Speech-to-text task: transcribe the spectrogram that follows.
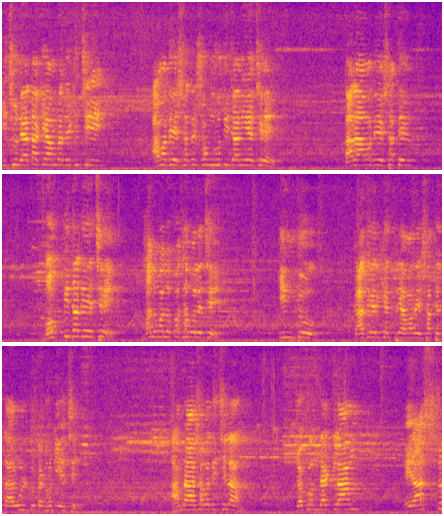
কিছু নেতাকে আমরা দেখেছি আমাদের সাথে সংহতি জানিয়েছে। তারা আমাদের সাথে বক্তৃতা দিয়েছে, ভালো ভালো কথা বলেছে। কিন্তু কাজের ক্ষেত্রে আমাদের সাথে তার উল্টোটা ঘটিয়েছে। আমরা আশাবাদী ছিলাম, যখন দেখলাম এই রাষ্ট্র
